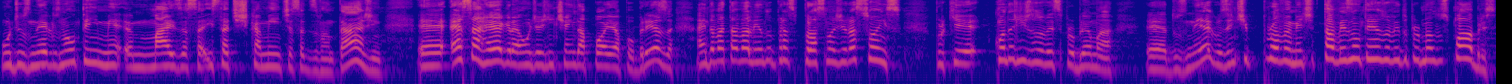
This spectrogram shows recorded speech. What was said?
onde os negros não têm mais essa estatisticamente essa desvantagem, é, essa regra onde a gente ainda apoia a pobreza ainda vai estar valendo para as próximas gerações, porque quando a gente resolver esse problema é, dos negros, a gente provavelmente talvez não tenha resolvido o problema dos pobres.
